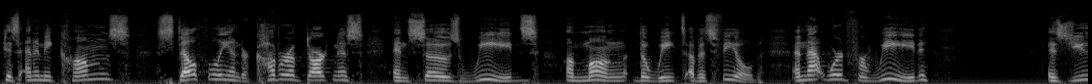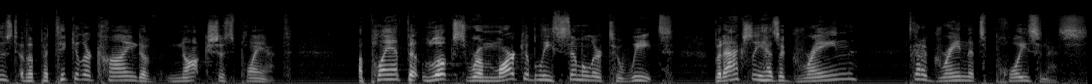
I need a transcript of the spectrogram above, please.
his enemy comes stealthily under cover of darkness and sows weeds among the wheat of his field. And that word for weed is used of a particular kind of noxious plant. A plant that looks remarkably similar to wheat, but actually has a grain. It's got a grain that's poisonous.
